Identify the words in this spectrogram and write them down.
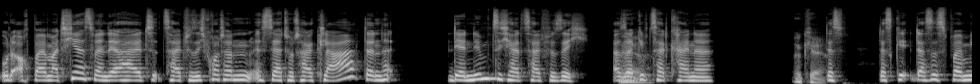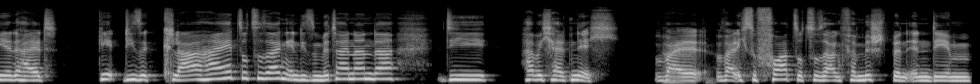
oder auch bei Matthias, wenn der halt Zeit für sich braucht, dann ist der total klar, dann der nimmt sich halt Zeit für sich. Also ja. da gibt's halt keine. Okay. Das, das, das ist bei mir halt, geht diese Klarheit sozusagen in diesem Miteinander, die habe ich halt nicht. Weil, ah, okay. weil ich sofort sozusagen vermischt bin in dem,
